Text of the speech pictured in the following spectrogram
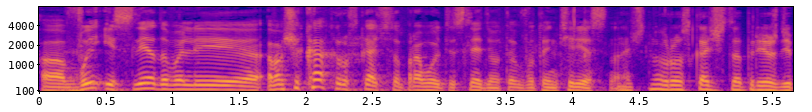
А, вы исследовали... А вообще, как Роскачество проводит исследования? Вот, вот интересно. Значит, ну, Роскачество, прежде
